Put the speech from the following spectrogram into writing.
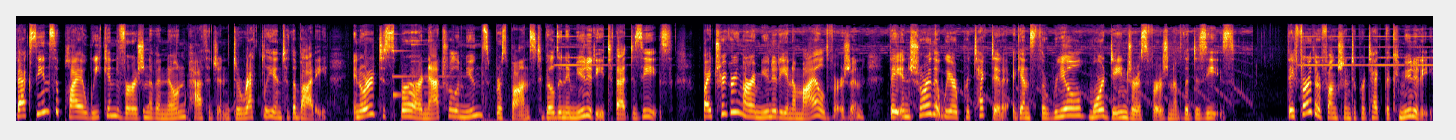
Vaccines supply a weakened version of a known pathogen directly into the body in order to spur our natural immune response to build an immunity to that disease. By triggering our immunity in a mild version, they ensure that we are protected against the real, more dangerous version of the disease. They further function to protect the community,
